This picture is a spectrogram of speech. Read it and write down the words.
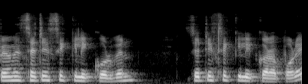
পেমেন্ট সেটিংসে ক্লিক করবেন। সেটিংসে ক্লিক করার পরে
